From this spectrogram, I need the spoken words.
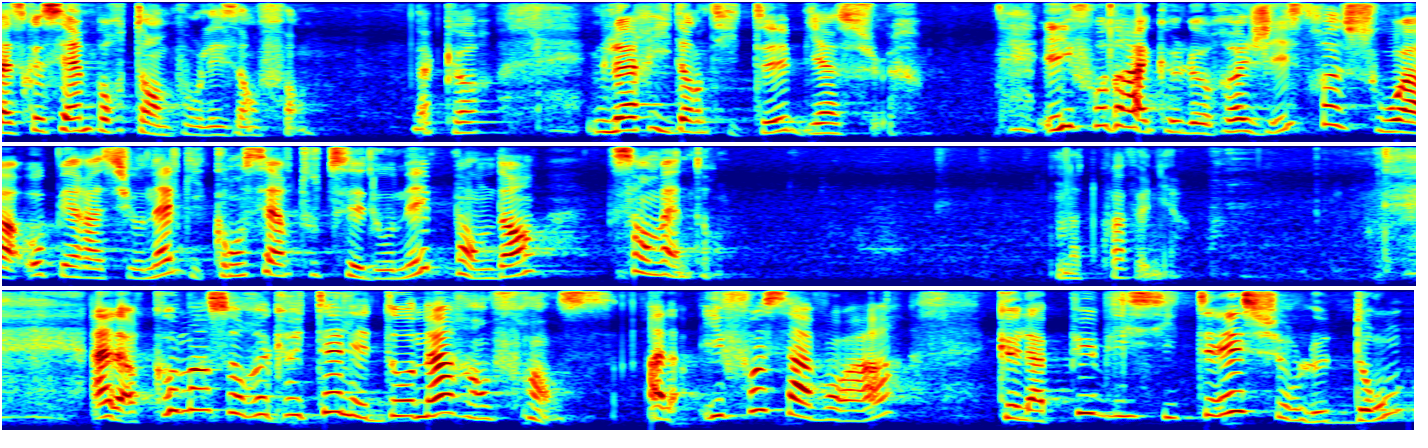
parce que c'est important pour les enfants, d'accord? Leur identité, bien sûr. Et il faudra que le registre soit opérationnel, qui conserve toutes ces données pendant 120 ans. On a de quoi venir. Alors, comment sont recrutés les donneurs en France? Alors, il faut savoir que la publicité sur le don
